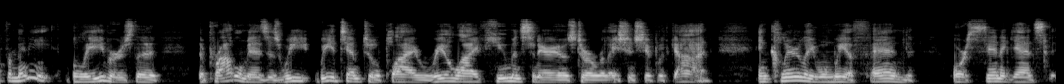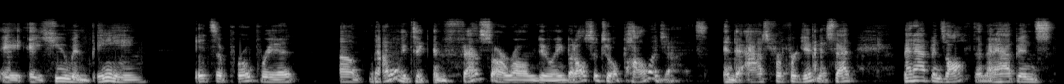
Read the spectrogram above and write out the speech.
for many believers, the the problem is is we we attempt to apply real life human scenarios to our relationship with God. And clearly when we offend or sin against a, a human being, it's appropriate um, not only to confess our wrongdoing, but also to apologize and to ask for forgiveness. That that happens often. That happens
